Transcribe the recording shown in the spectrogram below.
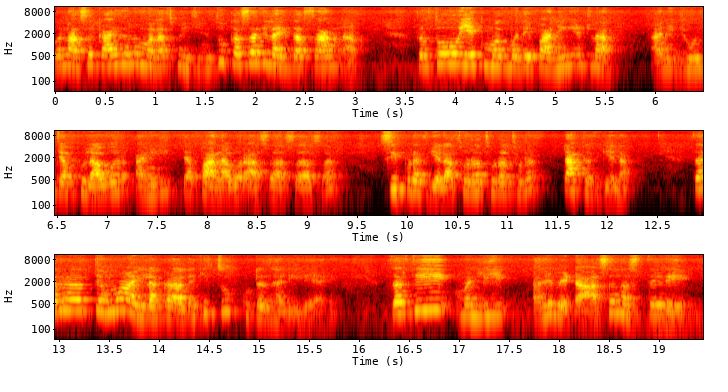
पण असं काय झालं मलाच माहिती नाही. तू कसा दिला एकदा सांग ना. तर तो एक मगमध्ये पाणी घेतला आणि घेऊन त्या फुलावर आणि त्या पानावर असं असं असं सिपडत गेला थोडं थोडं थोडं टाकत गेला. तर तेव्हा आईला कळालं की चूक कुठं झालेली आहे. तर ती म्हणली अरे बेटा असं नसते रे.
